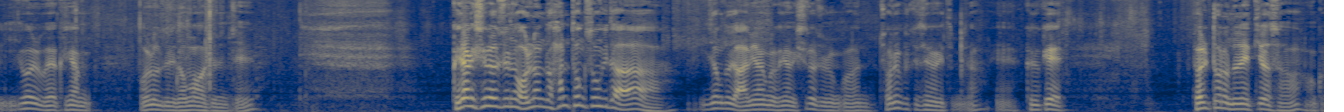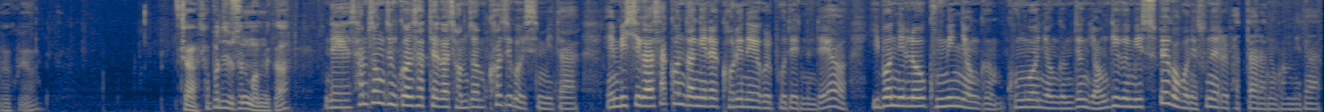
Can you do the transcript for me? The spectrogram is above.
이걸 왜 그냥 언론들이 넘어가 주는지. 그냥 실어주는 언론도 한통 속이다. 이 정도 야미한 걸 그냥 실어주는 건 저는 그렇게 생각이 듭니다. 예. 그게 별도로 눈에 띄어서 언급했고요. 자, 첫 번째 뉴스는 뭡니까? 네, 삼성증권 사태가 점점 커지고 있습니다. MBC가 사건 당일의 거래 내역을 보도했는데요. 이번 일로 국민연금, 공무원연금 등 연기금이 수백억 원의 손해를 봤다라는 겁니다.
